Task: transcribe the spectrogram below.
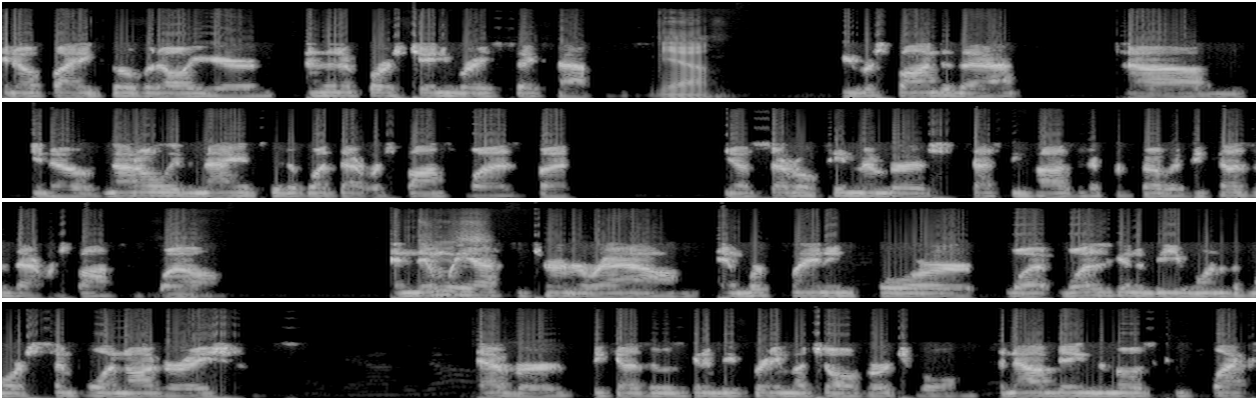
you know fighting COVID all year, and then of course January sixth happened. Yeah, we respond to that. Um, you know, not only the magnitude of what that response was, but you know, several team members testing positive for COVID because of that response as well. And then we have to turn around and we're planning for what was going to be one of the more simple inaugurations ever because it was going to be pretty much all virtual to now being the most complex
